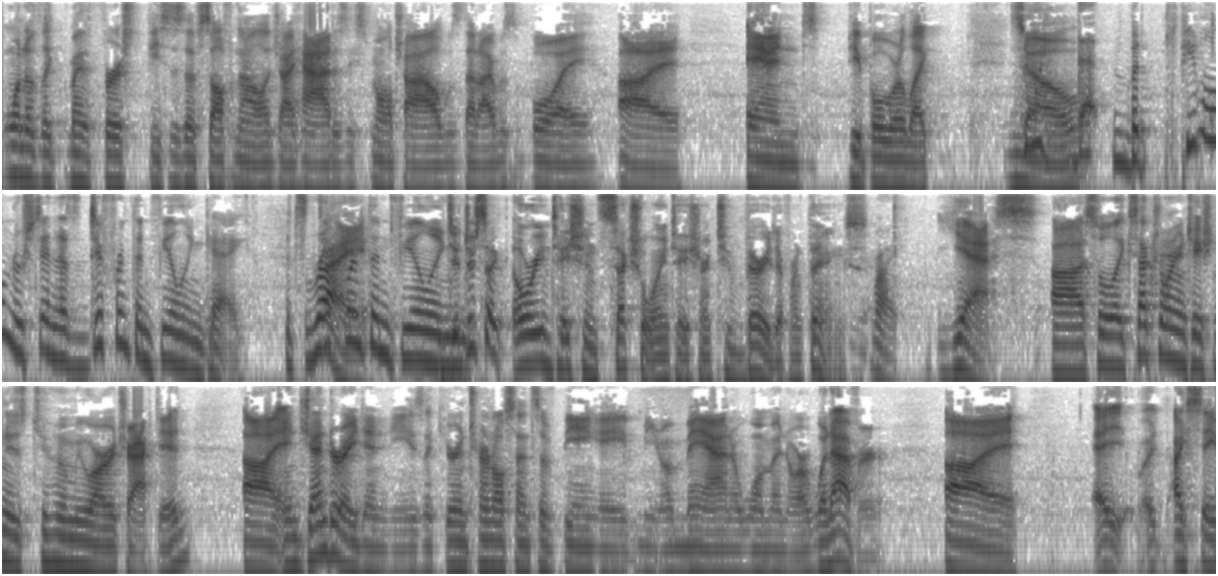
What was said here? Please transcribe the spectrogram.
one of like my first pieces of self knowledge I had as a small child was that I was a boy, uh, and people were like, So "No." that, but people understand that's different than feeling gay. It's Right. different than feeling Gender sex orientation and sexual orientation are two very different things. right. Yes. Uh, so, like, sexual orientation is to whom you are attracted, uh, and gender identity is like your internal sense of being a you know man, a woman, or whatever. Uh, I, I say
